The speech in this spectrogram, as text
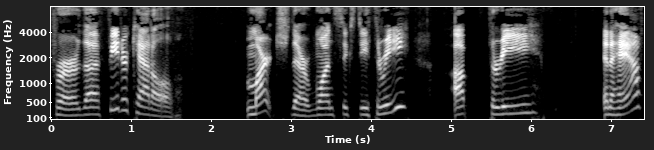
For the feeder cattle, March, they're 163, up three and a half.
